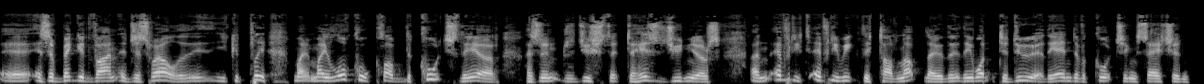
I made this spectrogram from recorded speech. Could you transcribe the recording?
uh, is a big advantage as well. You could play my, my local club. The coach there has introduced it to his juniors, and every every week they turn up now. They, they want to do it at the end of a coaching session.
